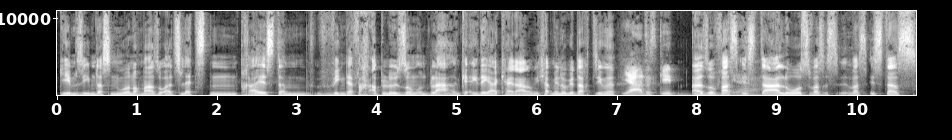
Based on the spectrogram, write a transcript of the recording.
geben sie ihm das nur noch mal so als letzten Preis, dann wegen der Wachablösung und bla, Digga, keine Ahnung. Ich habe mir nur gedacht, Junge, Ja, das geht. also was Ja. ist da los? Was ist, was ist das?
